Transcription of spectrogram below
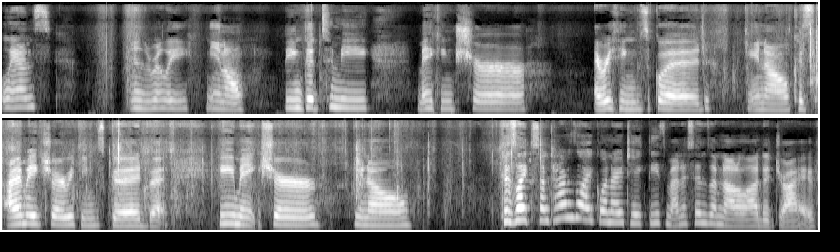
Lance is really, you know, being good to me, making sure everything's good, you know, cuz I make sure everything's good, but he makes sure, you know, cuz like sometimes like when I take these medicines, I'm not allowed to drive.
